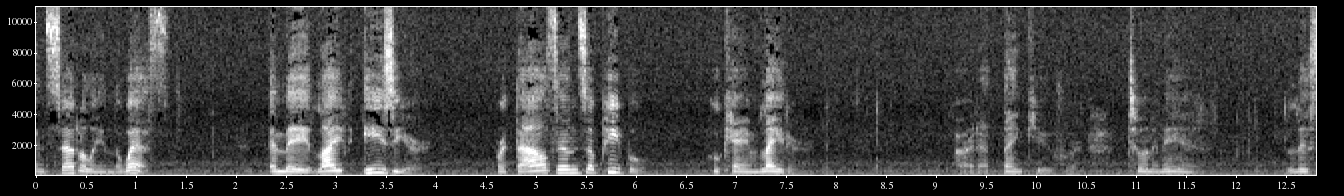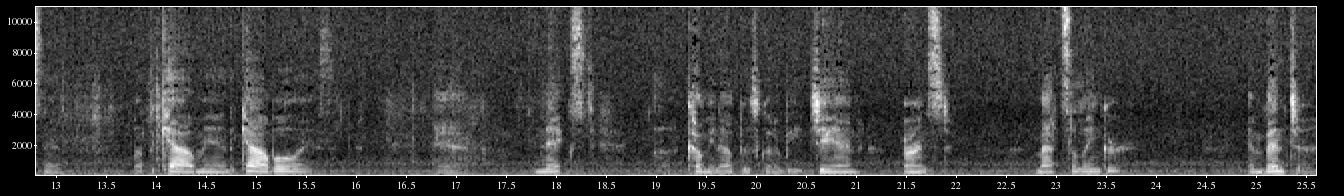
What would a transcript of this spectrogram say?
in settling the West and made life easier for thousands of people who came later. All right, I thank you for tuning in, listening about the cowmen, the cowboys. And next, uh, coming up is going to be Jan Ernst Matzeliger, inventor,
